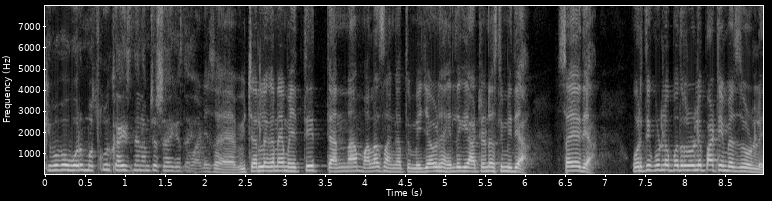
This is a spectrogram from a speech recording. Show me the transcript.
की बाबा वर मजकूर काहीच नाही आणि आमच्या सह्या घेत आहे वाणी साहेब विचारलं का नाही? म्हणजे ते त्यांना मला सांगा तुम्ही ज्यावेळी सांगितलं की अटेंडन्स तुम्ही द्या सह्या द्या. वरती कुठलं पत्र जोडले पाठिंब्याचं जोडले?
